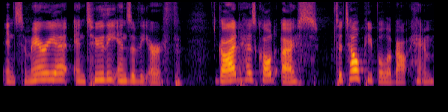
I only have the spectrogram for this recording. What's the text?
in Samaria, and to the ends of the earth. God has called us to tell people about him.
